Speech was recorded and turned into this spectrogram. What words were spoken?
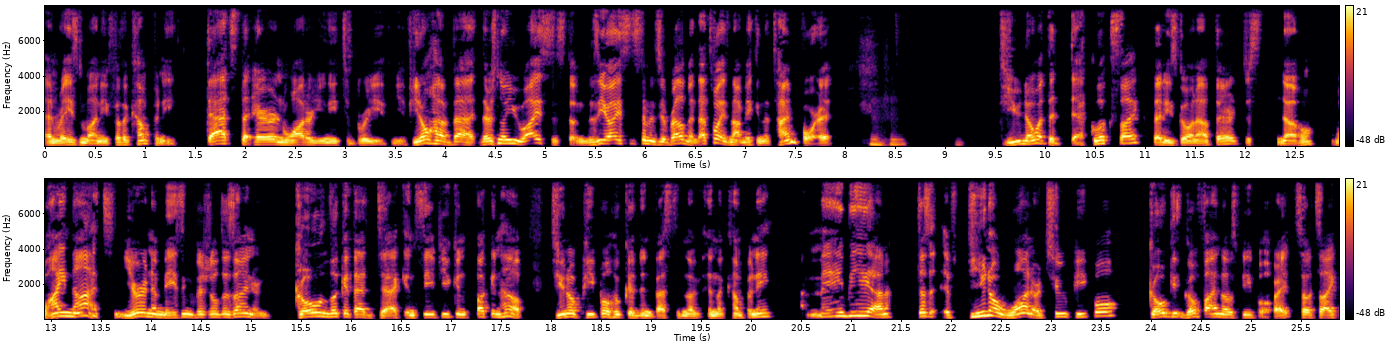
and raise money for the company. That's the air and water you need to breathe. If you don't have that, there's no UI system. The UI system is irrelevant. That's why he's not making the time for it. Mm-hmm. Do you know what the deck looks like that he's going out there? Just no. Why not? You're an amazing visual designer go look at that deck and see if you can fucking help. Do you know people who could invest in the in the company? Maybe. I don't, does it, if do you know one or two people, go get, go find those people, right? So it's like,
